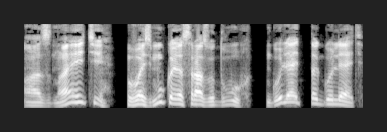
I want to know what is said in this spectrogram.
А знаете, возьму-ка я сразу двух. Гулять так гулять.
